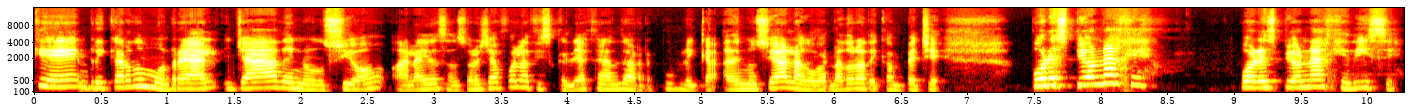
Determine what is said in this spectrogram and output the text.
que Ricardo Monreal ya denunció a Laida Sansores, ya fue la Fiscalía General de la República a denunciar a la gobernadora de Campeche por espionaje, por espionaje, dice.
